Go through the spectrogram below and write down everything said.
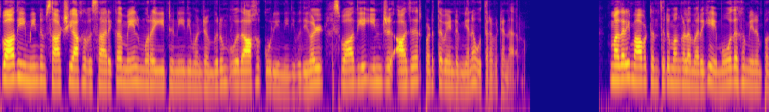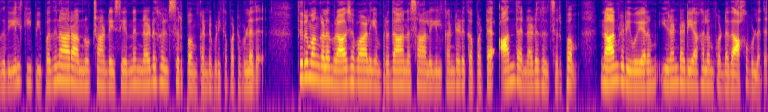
சுவாதியை மீண்டும் சாட்சியாக விசாரிக்க மேல்முறையீட்டு நீதிமன்றம் விரும்புவதாக கூறிய நீதிபதிகள் சுவாதியை இன்று ஆஜர்படுத்த வேண்டும் என உத்தரவிட்டனர். மதுரை மாவட்டம் திருமங்கலம் அருகே மோதகம் எனும் பகுதியில் கிபி பதினாறாம் நூற்றாண்டை சேர்ந்த நடுகள் சிற்பம் கண்டுபிடிக்கப்பட்டுள்ளது. திருமங்கலம் ராஜபாளையம் பிரதான சாலையில் கண்டெடுக்கப்பட்ட அந்த நடுகள் சிற்பம் நான்கடி உயரம் இரண்டடி அகலம் கொண்டதாக உள்ளது.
